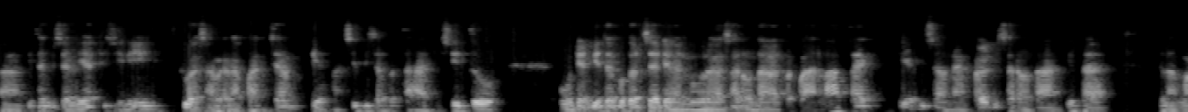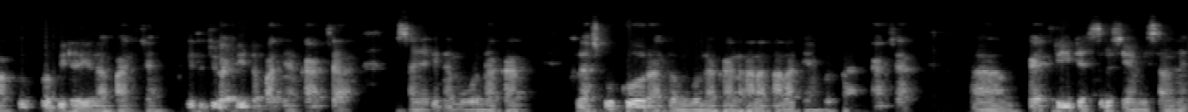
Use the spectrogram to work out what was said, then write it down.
uh, kita bisa lihat di sini 2 sampai 8 jam dia masih bisa bertahan di situ. Kemudian kita bekerja dengan menggunakan sarung tangan berbahan latex, dia bisa menempel di sarung tangan kita dalam waktu lebih dari 8 jam. Begitu juga di tempat yang kaca, misalnya kita menggunakan gelas ukur atau menggunakan alat-alat yang berbahan kaca, um, Petri dan seterusnya misalnya,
